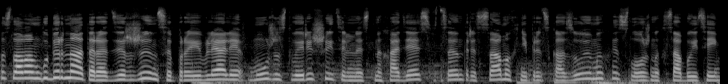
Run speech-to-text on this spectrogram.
По словам губернатора, дзержинцы проявляли мужество и решительность, находясь в центре самых непредсказуемых и сложных событий.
